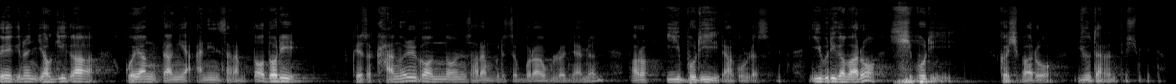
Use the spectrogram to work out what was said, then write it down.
그 얘기는 여기가 고향 땅이 아닌 사람, 떠돌이. 그래서 강을 건너온 사람 그래서 뭐라고 불렀냐면 바로 이브리라고 불렀습니다. 이브리가 바로 히브리. 그것이 바로 유다란 뜻입니다.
